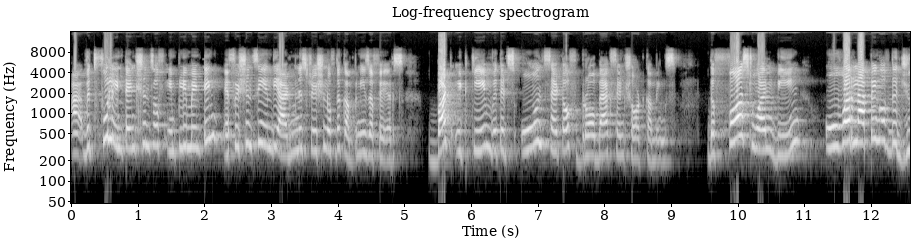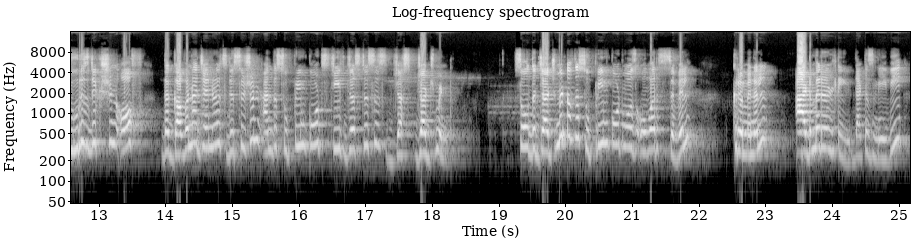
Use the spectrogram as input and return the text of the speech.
uh, with full intentions of implementing efficiency in the administration of the company's affairs. But it came with its own set of drawbacks and shortcomings. The first one being overlapping of the jurisdiction of the Governor General's decision and the Supreme Court's Chief Justice's just judgment. So the judgment of the Supreme Court was over civil, criminal, admiralty that is navy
